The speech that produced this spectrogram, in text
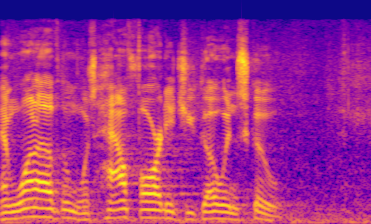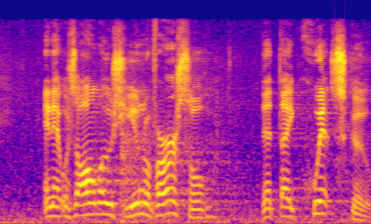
And one of them was, How far did you go in school? And it was almost universal that they quit school.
